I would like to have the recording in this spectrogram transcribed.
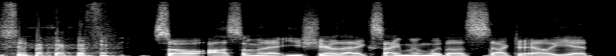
so, right. so awesome that you share that excitement with us, Dr. Elliot.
